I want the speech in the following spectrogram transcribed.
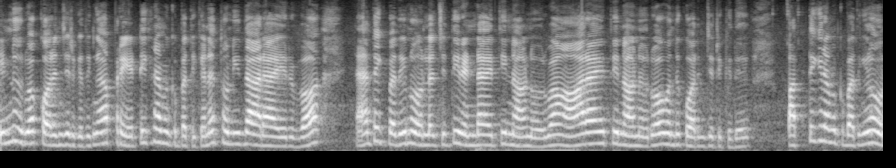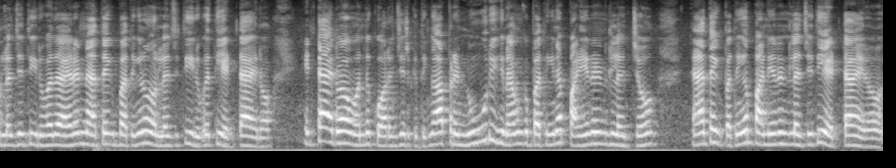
எண்ணூறுரூவா குறைஞ்சிருக்குதுங்க. அப்புறம் எட்டு கிராமுக்கு பார்த்தீங்கன்னா தொண்ணூத்தாறாயிரரூவா நேரத்துக்கு பார்த்தீங்கன்னா ஒரு லட்சத்தி ரெண்டாயிரத்தி நானூறுரூவா ஆறாயிரத்தி நானூறுரூவா வந்து குறைஞ்சிருக்குது. பத்து கிராமுக்கு பார்த்தீங்கன்னா ஒரு லட்சத்தி இருபதாயிரம். நேரத்துக்கு பார்த்தீங்கன்னா ஒரு லட்சத்தி இருபத்தி எட்டாயிரம். எட்டாயிரரூவா வந்து குறைஞ்சிருக்குதுங்க. அப்புறம் நூறு கிராமுக்கு பார்த்தீங்கன்னா பன்னிரெண்டு லட்சம். நேரத்துக்கு பார்த்தீங்கன்னா பன்னிரெண்டு லட்சத்தி எட்டாயிரம்.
